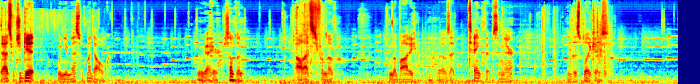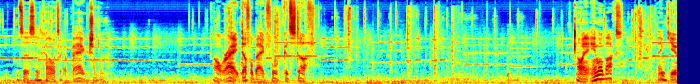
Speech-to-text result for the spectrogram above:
That's what you get when you mess with my dog. What we got here? Something. Oh, that's from the from the body. That was that tank that was in there. In the display case. What's this? That kind of looks like a bag or something. All right, duffel bag full of good stuff. Oh, an ammo box? Thank you.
